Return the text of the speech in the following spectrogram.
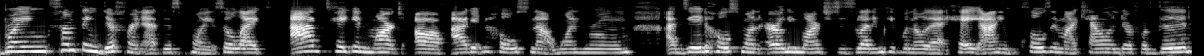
bring something different at this point. So, like, I've taken March off. I didn't host not one room. I did host one early March, just letting people know that, hey, I am closing my calendar for good.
